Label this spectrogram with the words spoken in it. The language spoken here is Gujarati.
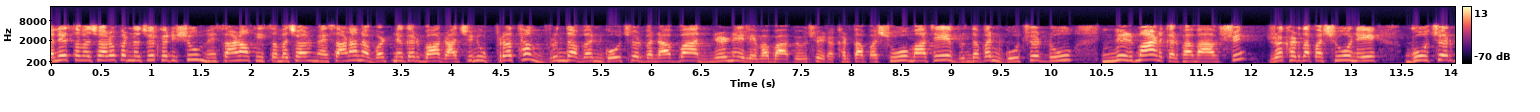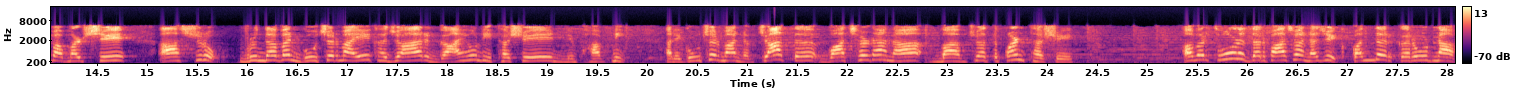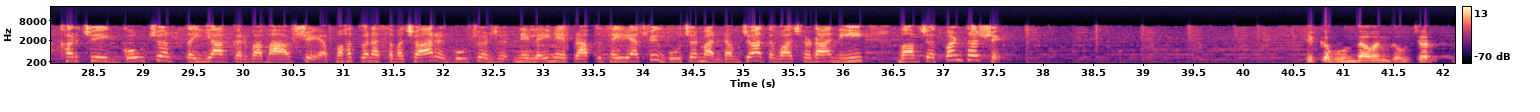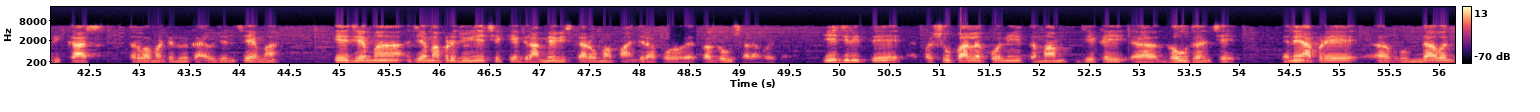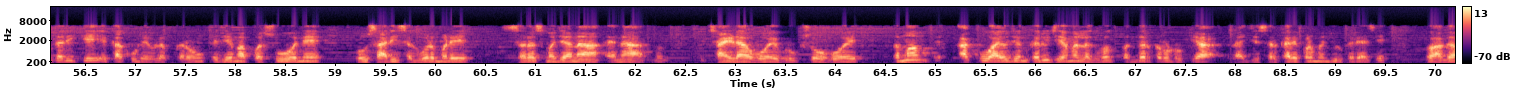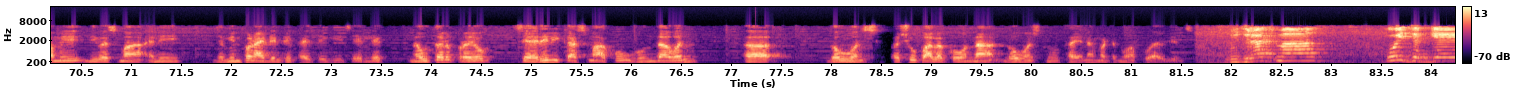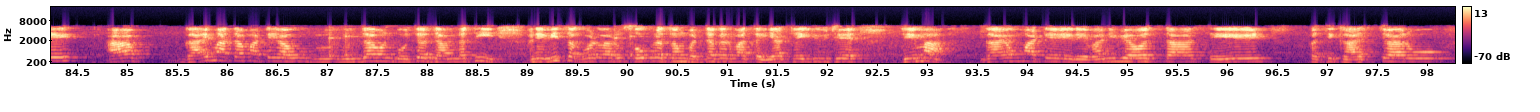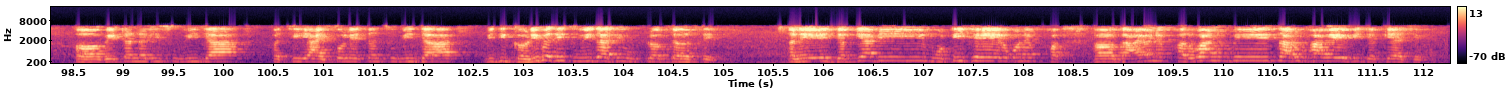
અને સમાચારો પર નજર કરીશું. મહેસાણાથી સમાચાર. મહેસાણાના વડનગરમાં રાજ્યનું પ્રથમ વૃંદાવન ગોચર બનાવવા નિર્ણય લેવામાં આવ્યો છે. રખડતા પશુઓ માટે વૃંદાવન ગોચરનું નિર્માણ કરવામાં આવશે. રખડતા પશુઓને ગોચરમાં મળશે આશરો. વૃંદાવન ગોચરમાં એક હજાર ગાયોની થશે નિભાવણી. અને ગોચરમાં નવજાત વાછરડાના માવજત પણ થશે અમરથોડ દરવાજા નજીક પંદર કરોડના ખર્ચે ગૌચર તૈયાર કરવામાં આવશે. મહત્વના સમાચાર ગૌચરને લઈને પ્રાપ્ત થઈ રહ્યા છે. ગૌચરમાં નવજાત વાછરડાની માવજત પણ થશે. એક વૃંદાવન ગૌચર વિકાસ કરવા માટેનું એક આયોજન છે એમાં, કે જેમાં, જેમ આપણે જોઈએ છીએ કે ગ્રામ્ય વિસ્તારોમાં પાંજરાપોળ હોય અથવા ગૌશાળા હોય. એ જ રીતે પશુપાલકોની તમામ જે કંઈ ગૌધન છે એને આપણે વૃંદાવન તરીકે એક આખું ડેવલપ કરવું કે જેમાં પશુઓને બહુ સારી સગવડ મળે, સરસ મજાના એના છાંયડા હોય, વૃક્ષો હોય, તમામ આખું આયોજન કર્યું છે. એમાં લગભગ પંદર કરોડ રૂપિયા રાજ્ય સરકારે પણ મંજૂર કર્યા છે. તો આગામી દિવસમાં એની જમીન પણ આઈડેન્ટિફાઈ થઈ ગઈ છે. એટલે નવતર પ્રયોગ શહેરી વિકાસમાં આખું વૃંદાવન ગૌવંશ, પશુપાલકોના ગૌવંશનું થાય એના માટેનું આખું આયોજન છે. ગુજરાતમાં કોઈ જગ્યાએ આ ગાય માતા માટે આવું વૃંદાવન ગોચર ધામ નથી. અને એવી સગવડવાળું સૌ પ્રથમ વડનગરમાં તૈયાર થઈ રહ્યું છે, જેમાં ગાયો માટે રહેવાની વ્યવસ્થા, શેડ, પછી ઘાસચારો વેટરનરી સુવિધા, પછી આઇસોલેશન સુવિધા, બીજી ઘણી બધી સુવિધાથી ઉપલબ્ધ હશે. અને જગ્યા બી મોટી છે, એ લોકોને ગાયોને ફરવાનું બી સારું ફાવે એવી જગ્યા છે.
